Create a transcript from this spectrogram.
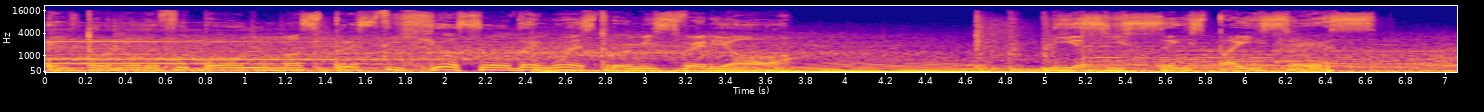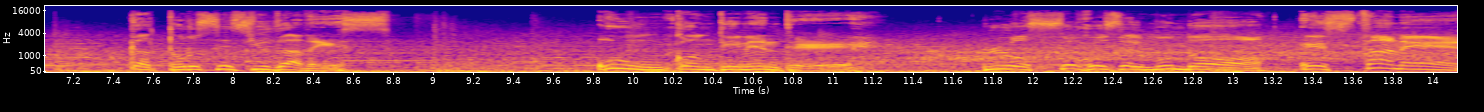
El torneo de fútbol más prestigioso de nuestro hemisferio. 16 países. 14 ciudades. Un continente. Los ojos del mundo están en.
